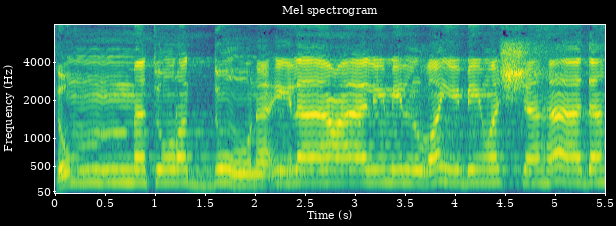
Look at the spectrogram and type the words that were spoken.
ثم تردون إلى عالم الغيب والشهادة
